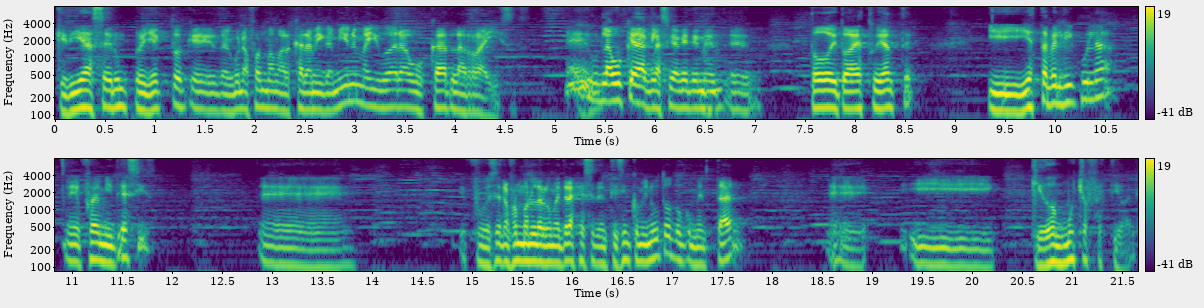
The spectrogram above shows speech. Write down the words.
quería hacer un proyecto que de alguna forma marcara mi camino y me ayudara a buscar las raíces. la búsqueda clásica que tiene eh, todo y toda estudiante. Y esta película eh, fue mi tesis. Eh, fue, se transformó en un largometraje de 75 minutos, documental, eh, y quedó en muchos festivales.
